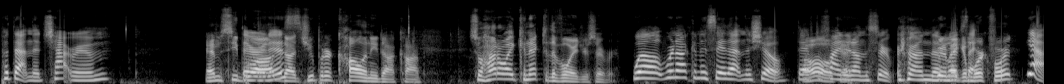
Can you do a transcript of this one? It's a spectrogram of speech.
put that in the chat room. There it is. mcblog.jupitercolony.com. So how do I connect to the Voyager server? Well, we're not going to say that in the show. They have Oh, to find okay. it on the server on the You're gonna make website. them work for it? Yeah.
